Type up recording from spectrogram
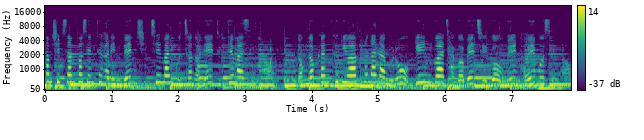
33% 할인된 17만 9천원에 득템하세요. 넉넉한 크기와 편안함으로 게임과 작업의 즐거움을 더해보세요.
